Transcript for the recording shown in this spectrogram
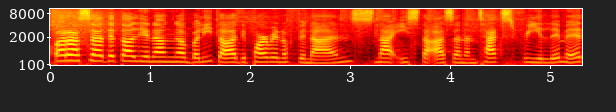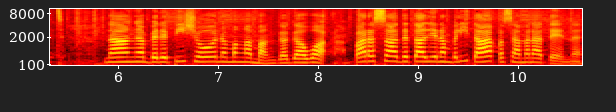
Para sa detalye ng uh, balita, Department of Finance nais taasan ng tax-free limit ng uh, benepisyo ng mga manggagawa. Para sa detalye ng balita, kasama natin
